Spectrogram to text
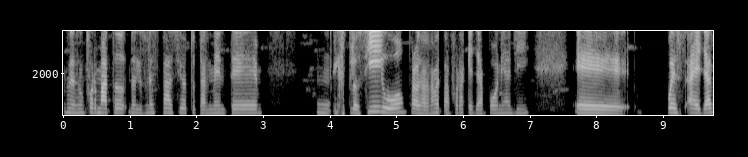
es un formato donde es un espacio totalmente mm, explosivo, para usar una metáfora que ella pone allí, eh, pues a ella,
